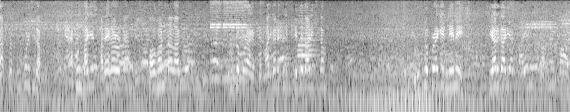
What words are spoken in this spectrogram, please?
যাত্রা শুরু করেছিলাম, এখন বাজে সাড়ে এগারোটা। ছ ঘণ্টা লাগল রুদ্রপ্রয়াগ আসতে মাঝখানে খালি খেতে দাঁড়িয়েছিলাম। রুদ্রপ্রয়াগে নেমে চেয়ার গাড়ি আর পাইনি বাস।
